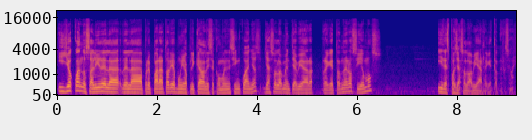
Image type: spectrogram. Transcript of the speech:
Y yo cuando salí de la, de la preparatoria, muy aplicado, le hice como en cinco años, ya solamente había reggaetoneros y emos. Y después ya solo había reggaetoneros, güey.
